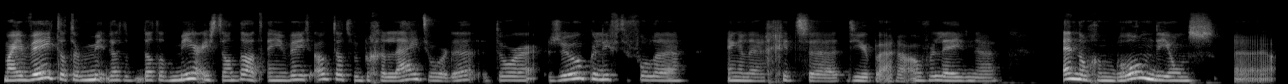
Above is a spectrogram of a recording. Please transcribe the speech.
maar je weet dat, er, dat, dat dat meer is dan dat. En je weet ook dat we begeleid worden door zulke liefdevolle engelen, gidsen, dierbaren, overledenen. En nog een bron die ons uh,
